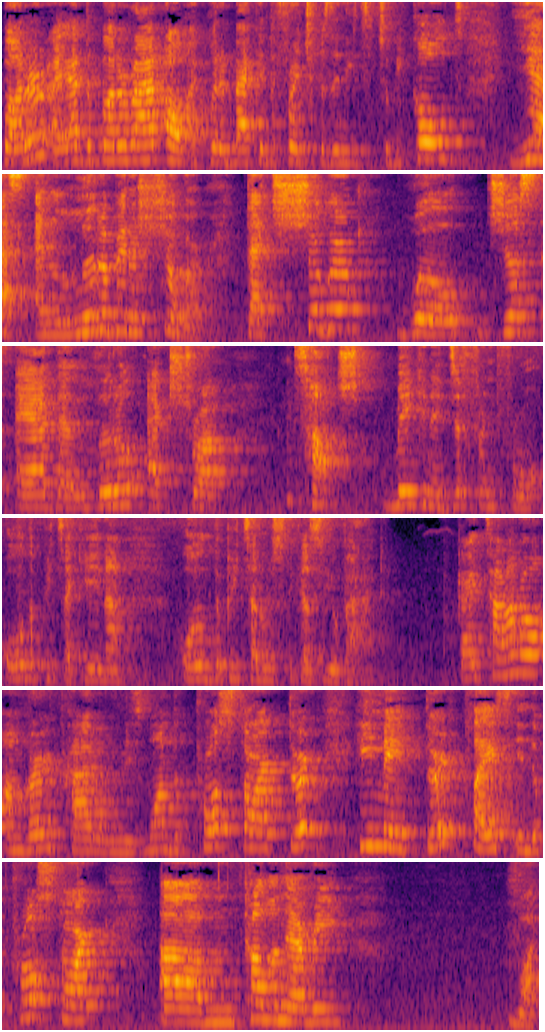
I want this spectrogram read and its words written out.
butter. I add the butter out. Oh, I put it back in the fridge because it needs to be cold. Yes, and a little bit of sugar. That sugar will just add that little extra touch, making it different from all the pizza chiena, all the pizza rusticas you've had. Gaetano, I'm very proud of him. He's won the ProStart third. He made third place in the ProStart um, culinary. What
